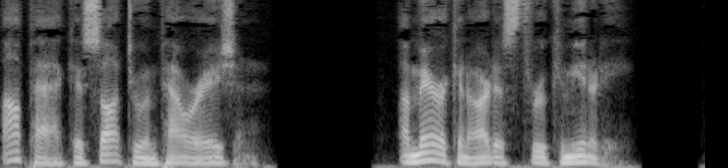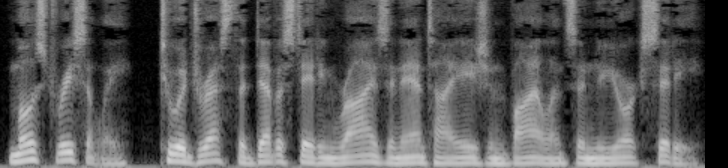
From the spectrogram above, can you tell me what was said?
AAPAC has sought to empower Asian American artists through community. Most recently, to address the devastating rise in anti Asian violence in New York City,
